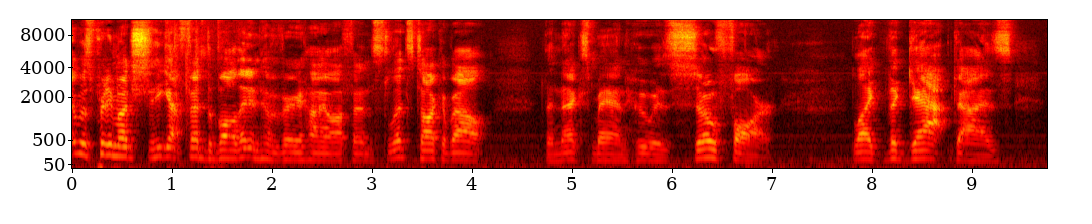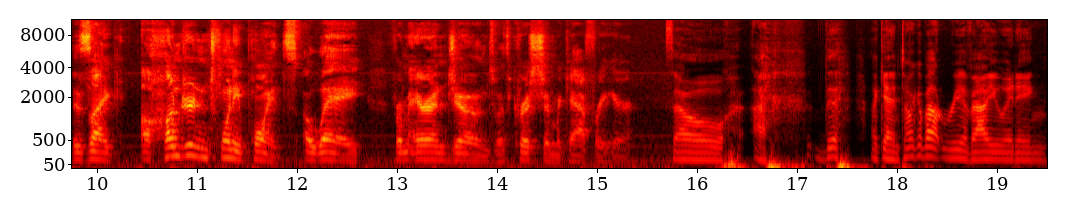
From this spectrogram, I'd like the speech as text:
it was pretty much he got fed the ball. They didn't have a very high offense. Let's talk about the next man who is so far, like the gap, guys, is like 120 points away from Aaron Jones with Christian McCaffrey here. So, I, the, again, talk about reevaluating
